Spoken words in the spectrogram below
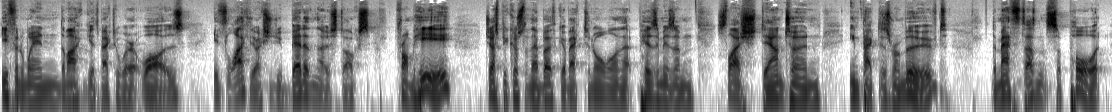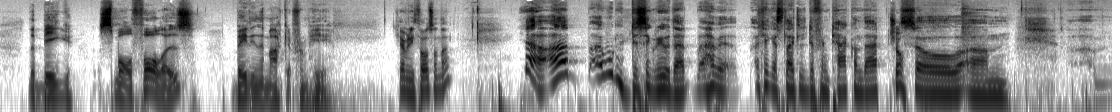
if and when the market gets back to where it was, it's likely to actually do better than those stocks from here. Just because when they both go back to normal and that pessimism slash downturn impact is removed, the maths doesn't support the big small fallers beating the market from here. Do you have any thoughts on that? Yeah, I, I wouldn't disagree with that. I have a, I take a slightly different tack on that. Sure. So, um, um,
